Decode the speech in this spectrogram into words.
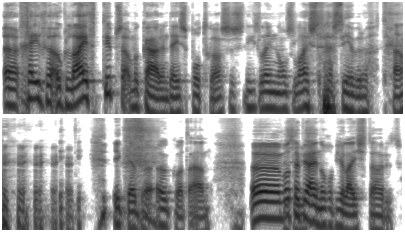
uh, geven we ook live tips aan elkaar in deze podcast. Dus niet alleen onze luisteraars die hebben er wat aan. ik heb er ook wat aan. Uh, wat heb jij nog op je lijstje Ruud?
